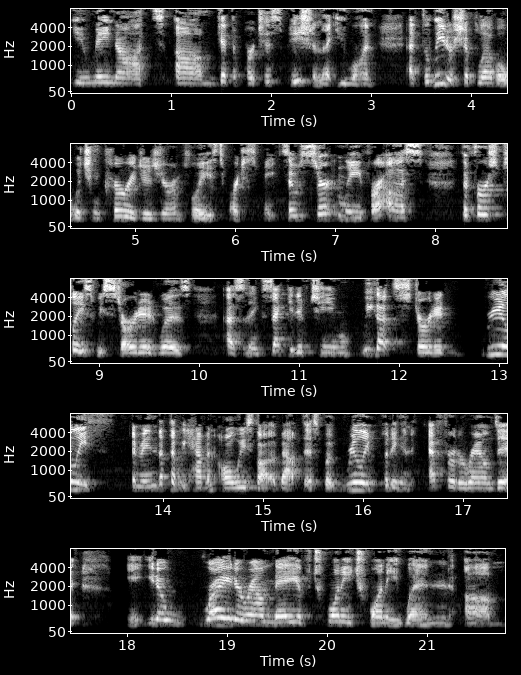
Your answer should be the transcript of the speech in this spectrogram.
you may not um, get the participation that you want at the leadership level, which encourages your employees to participate. So certainly for us, the first place we started was as an executive team. We got started really. I mean, not that we haven't always thought about this, but really putting an effort around it. You know, right around May of 2020, when um,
